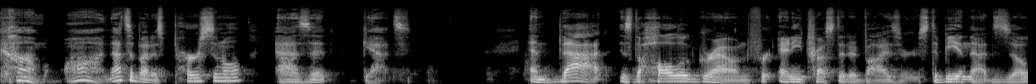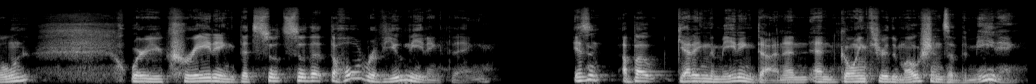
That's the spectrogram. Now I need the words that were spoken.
come on, that's about as personal as it gets. And that is the hollowed ground for any trusted advisors to be in that zone where you're creating that. So, so that the whole review meeting thing isn't about getting the meeting done and, and going through the motions of the meeting.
